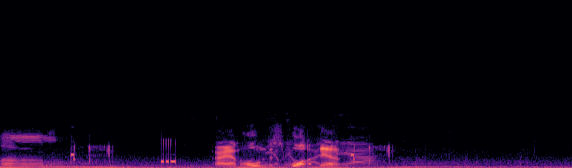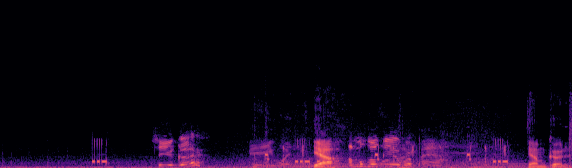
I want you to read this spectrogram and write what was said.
Um, Alright, I'm holding the squat down. so you're good? Yeah. I'm gonna go get a repair. Yeah, I'm good.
